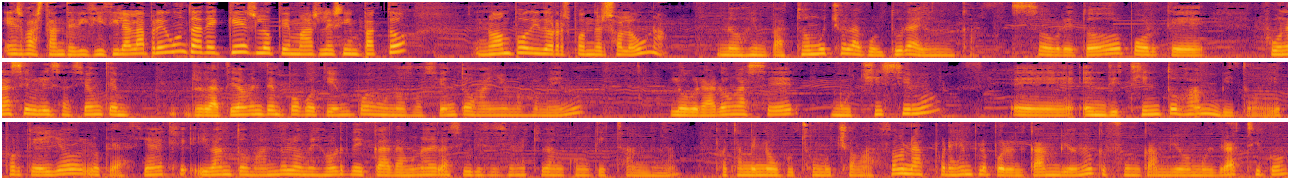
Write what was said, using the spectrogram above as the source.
es bastante difícil. A la pregunta de qué es lo que más les impactó, no han podido responder solo una. Nos impactó mucho la cultura inca, sobre todo porque fue una civilización que relativamente en poco tiempo, en unos 200 años más o menos, lograron hacer muchísimo eh, en distintos ámbitos. Y es porque ellos lo que hacían es que iban tomando lo mejor de cada una de las civilizaciones que iban conquistando. ¿no? Pues también nos gustó mucho Amazonas, por ejemplo, por el cambio, ¿no? que fue un cambio muy drástico.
